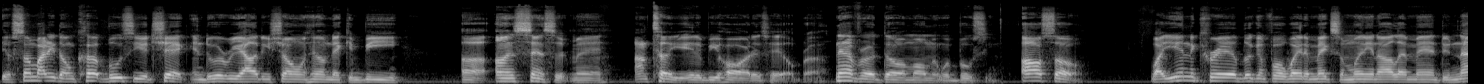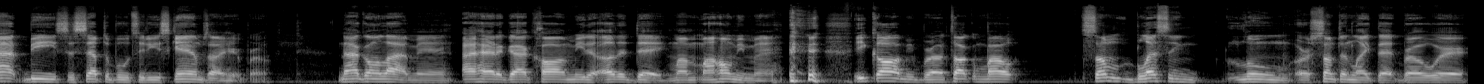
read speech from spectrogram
If somebody don't cut Boosie a check and do a reality show on him that can be uh, uncensored, man, I'm telling you, it'll be hard as hell, bro. Never a dull moment with Boosie. Also, while you're in the crib looking for a way to make some money and all that, man, do not be susceptible to these scams out here, bro. Not gonna lie, man. I had a guy call me the other day, my my homie, man. he called me, bro, talking about some blessing loom or something like that, bro, where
